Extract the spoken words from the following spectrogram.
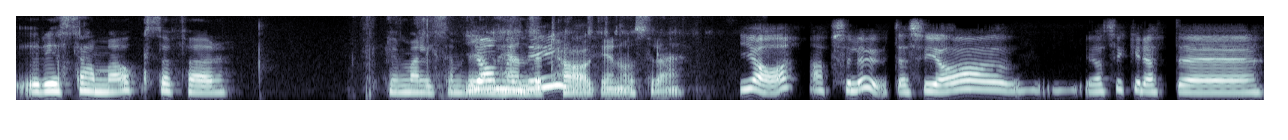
Är det samma också för hur man liksom blir ja, omhändertagen och sådär? Ja, absolut. Alltså jag, jag tycker att eh,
